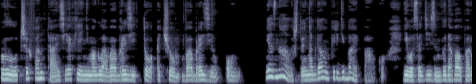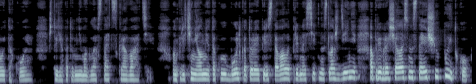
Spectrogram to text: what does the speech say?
В лучших фантазиях я не могла вообразить то, о чем вообразил он. Я знала, что иногда он перегибает палку. Его садизм выдавал порой такое, что я потом не могла встать с кровати. Он причинял мне такую боль, которая переставала приносить наслаждение, а превращалась в настоящую пытку.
